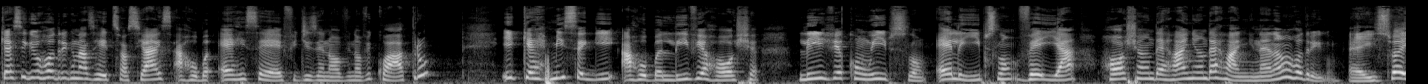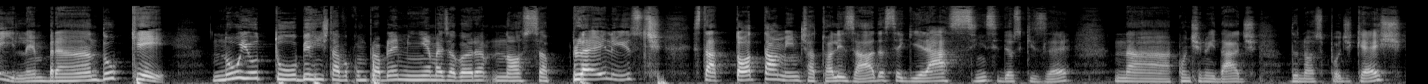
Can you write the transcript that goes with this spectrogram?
Quer seguir o Rodrigo nas redes sociais? Arroba RCF1994. E quer me seguir, arroba Lívia Rocha, Lívia com Y, L-Y-V-I-A, Rocha, underline, underline, né não, Rodrigo? É isso aí. Lembrando que no YouTube a gente tava com um probleminha, mas agora nossa playlist está totalmente atualizada. Seguirá assim, se Deus quiser, na continuidade do nosso podcast.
